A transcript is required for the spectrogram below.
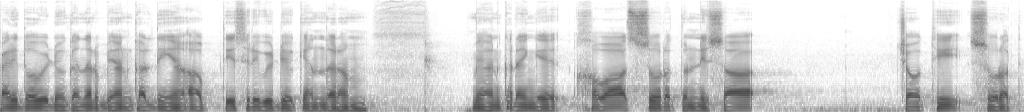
पहली दो वीडियो के अंदर बयान कर दी हैं। अब तीसरी वीडियो के अंदर हम बयान करेंगे ख़वास सूरतुलनिसा चौथी सूरत।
